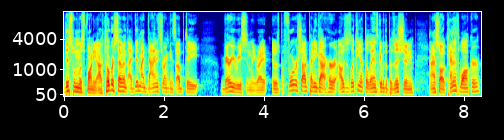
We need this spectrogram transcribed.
This one was funny. October 7th, I did my Dynasty Rankings update very recently, right? It was before Rashad Penny got hurt. I was just looking at the landscape of the position, and I saw Kenneth Walker.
